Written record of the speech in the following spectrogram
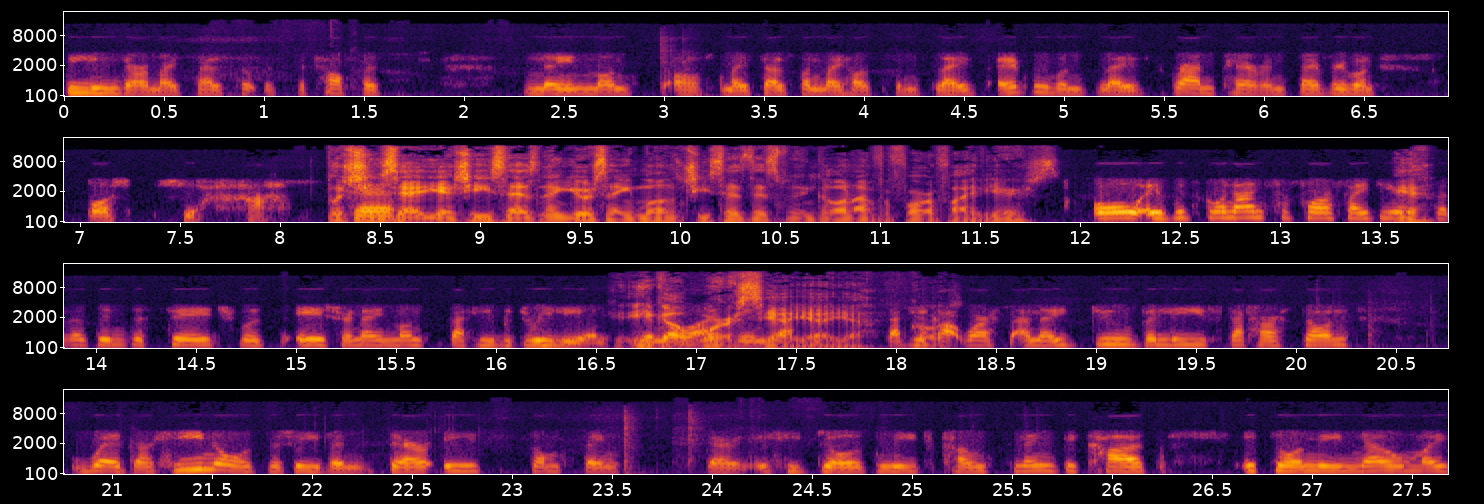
been there myself. It was the toughest nine months of myself and my husband's lives, everyone's lives, grandparents, everyone. But she has. But to, she said, yeah, she says now you're saying months. She says this has been going on for four or five years. Oh, it was going on for four or five years, Yeah. but as in the stage was eight or nine months that he was really ill. He got know, worse, yeah, yeah, he- yeah, That he got worse, and I do believe that her son, whether he knows it even, there is something there. He does need counselling because it's only now my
